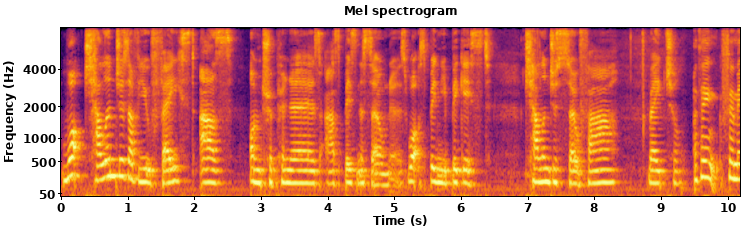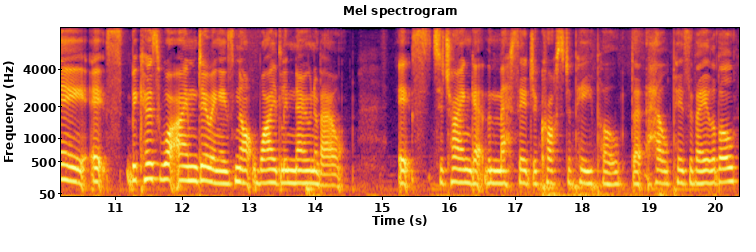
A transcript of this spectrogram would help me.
what challenges have you faced as entrepreneurs, as business owners? What's been your biggest challenges so far, Rachel? I think for me, it's because what I'm doing is not widely known about. It's to try and get the message across to people that help is available.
